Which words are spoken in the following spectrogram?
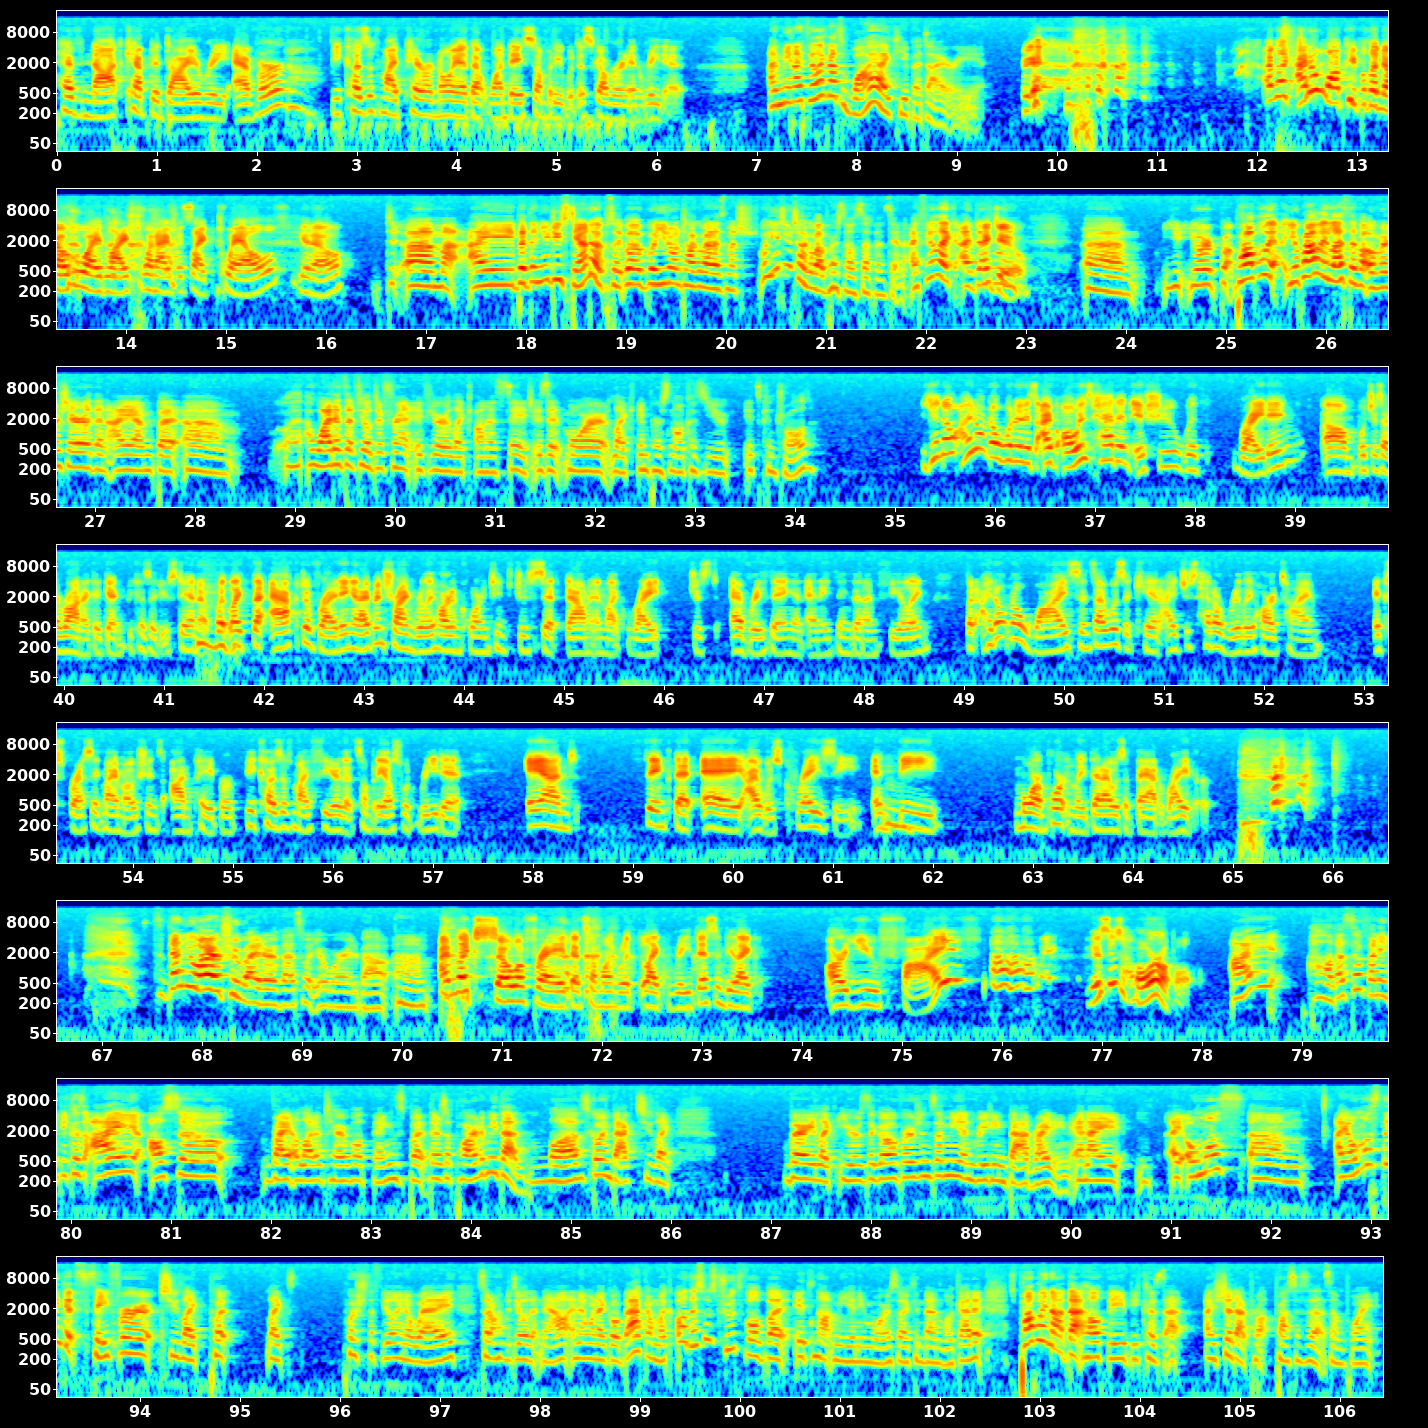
have not kept a diary ever because of my paranoia that one day somebody would discover it and read it. I mean, I feel like that's why I keep a diary. I'm like, I don't want people to know who I liked when I was like 12, you know? Um, I but then you do stand up, so but, but you don't talk about as much. Well, you do talk about personal stuff in stand. I feel like I've I do. um you, you're probably you're probably less of an oversharer than I am, but um, why does it feel different if you're like on a stage? Is it more like impersonal because you it's controlled? You know, I don't know what it is. I've always had an issue with writing, um, which is ironic again because I do stand up. But like the act of writing, and I've been trying really hard in quarantine to just sit down and like write just everything and anything that I'm feeling. But I don't know why. Since I was a kid, I just had a really hard time expressing my emotions on paper because of my fear that somebody else would read it and think that A, I was crazy, and B, more importantly, that I was a bad writer. Then you are a true writer if that's what you're worried about. Um, I'm like so afraid that someone would like read this and be like, "Are you five? This is horrible." I oh that's so funny because I also write a lot of terrible things, but there's a part of me that loves going back to like very like years ago versions of me and reading bad writing. And I I almost um I almost think it's safer to like put like push the feeling away so I don't have to deal with it now. And then when I go back, I'm like, oh, this was truthful, but it's not me anymore. So I can then look at it. It's probably not that healthy because that I should pro- process it at some point.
